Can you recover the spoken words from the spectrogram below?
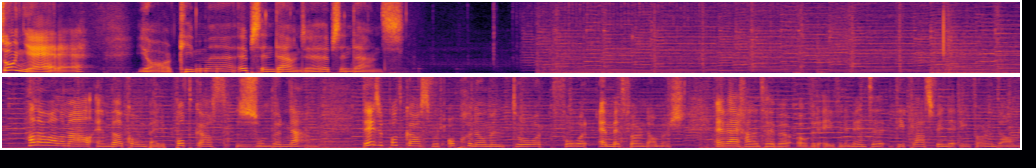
Hè? Ja, Kim, eh, ups en downs, hè? Ups en downs. Hallo allemaal en welkom bij de podcast Zonder Naam. Deze podcast wordt opgenomen door, voor en met Volendammers. En wij gaan het hebben over de evenementen die plaatsvinden in Volendam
